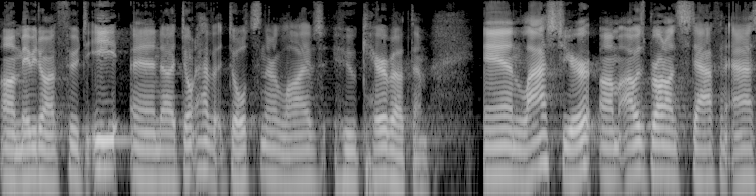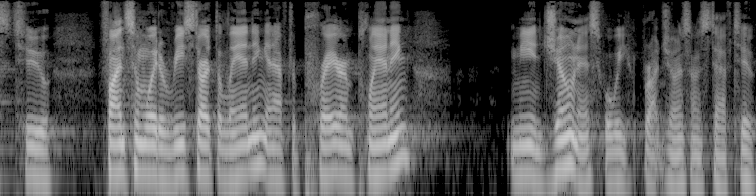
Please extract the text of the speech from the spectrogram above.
um, maybe don't have food to eat, and uh, don't have adults in their lives who care about them. And last year, um, I was brought on staff and asked to find some way to restart the landing. And after prayer and planning, me and Jonas, well, we brought Jonas on staff too,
